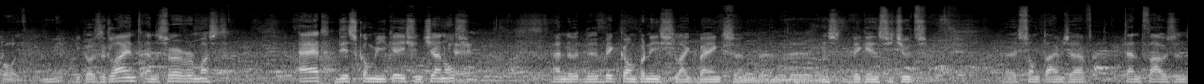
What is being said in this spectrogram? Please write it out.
Both. Mm-hmm. Because the client and the server must add these communication channels. Okay. And the, the, big companies like banks and, and the big institutes uh, sometimes have 10,000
